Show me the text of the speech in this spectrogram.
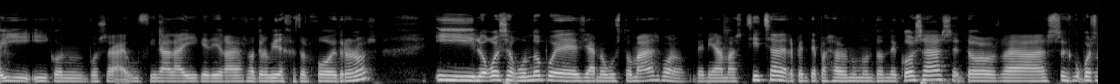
Y, y con pues un final ahí que digas, no te olvides que esto es Juego de Tronos. Y luego el segundo, pues ya me gustó más, bueno, tenía más chicha, de repente pasaron un montón de cosas, todas las, pues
